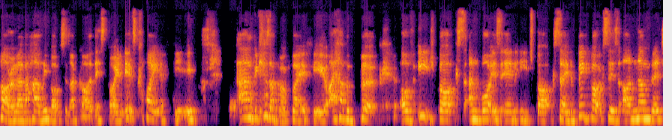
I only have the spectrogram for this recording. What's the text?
can't remember how many boxes I've got at this point. It's quite a few. And because I've got quite a few, I have a book of each box and what is in each box. So the big boxes are numbered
